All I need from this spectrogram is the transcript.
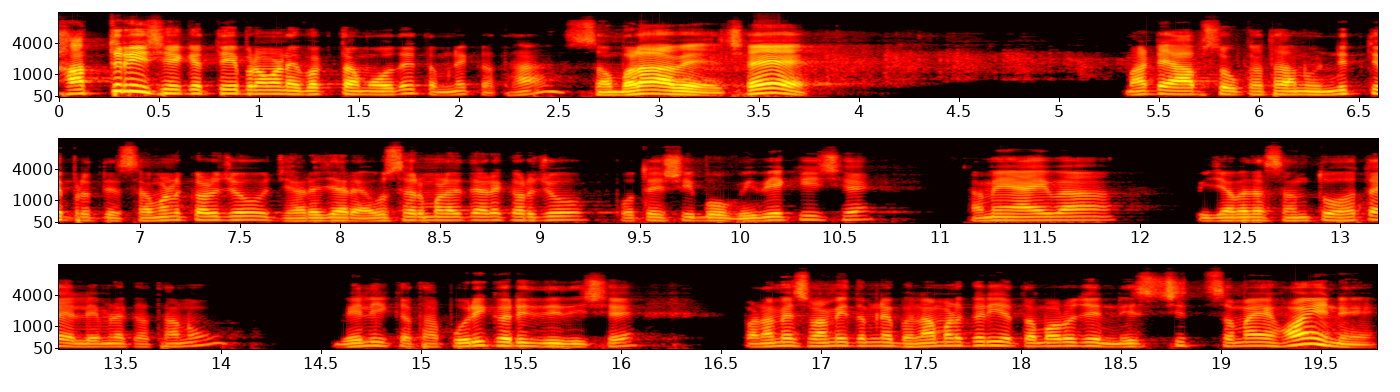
ખાતરી છે કે તે પ્રમાણે વક્તા મહોદય તમને કથા સંભળાવે છે. માટે આપ સૌ કથાનું નિત્ય પ્રત્યે શ્રવણ કરજો. જ્યારે જ્યારે અવસર મળે ત્યારે કરજો. પોતે શ્રી બહુ વિવેકી છે. અમે આવ્યા, બીજા બધા સંતો હતા એટલે એમણે કથાનું વહેલી કથા પૂરી કરી દીધી છે. પણ અમે સ્વામી તમને ભલામણ કરીએ, તમારો જે નિશ્ચિત સમય હોય ને,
